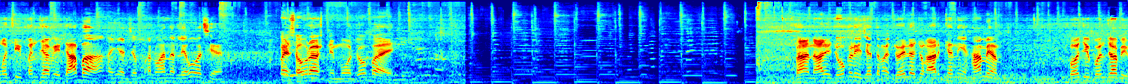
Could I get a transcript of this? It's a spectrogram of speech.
મોચી પંજાબી ઢાબા અહીંયા જમવાનો આનંદ લેવો છે. ભાઈ, સૌરાષ્ટ્રની મોજો ભાઈ. ભાઈ નારી ચોકડી છે, તમે જોઈ લેજો આરકેની સામે ફોજી પંજાબી.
